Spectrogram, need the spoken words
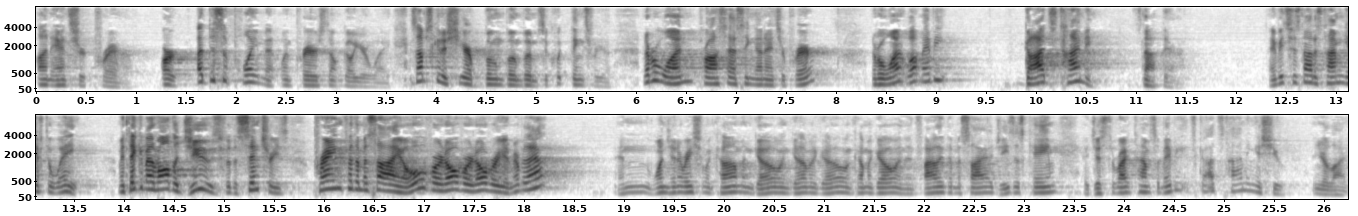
unanswered prayer or a disappointment when prayers don't go your way. So I'm just going to share boom, boom, boom, some quick things for you. Number one, processing unanswered prayer. Number one, well, maybe God's timing is not there. Maybe it's just not his timing, you have to wait. I mean, think about all the Jews for the centuries praying for the Messiah over and over and over again. Remember that? And one generation would come and go and come and go and come and go. And then finally, the Messiah, Jesus, came at just the right time. So maybe it's God's timing issue in your life.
